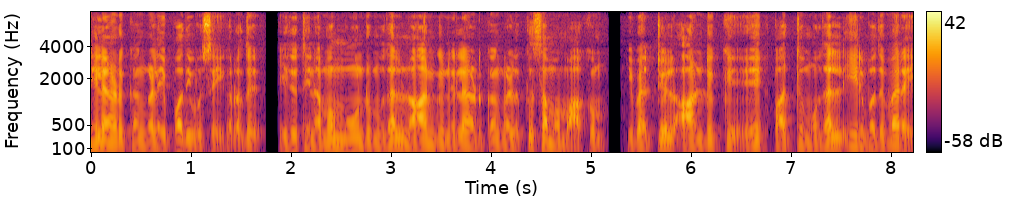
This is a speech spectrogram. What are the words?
நிலநடுக்கங்களை பதிவு செய்கிறது. இது தினமும் மூன்று முதல் நான்கு நிலநடுக்கங்களுக்கு சமமாகும். இவற்றில் ஆண்டுக்கு பத்து முதல் இருபது வரை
